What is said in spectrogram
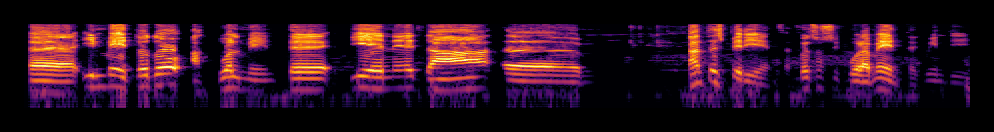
eh, il metodo attualmente viene da eh, tanta esperienza, questo sicuramente, quindi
